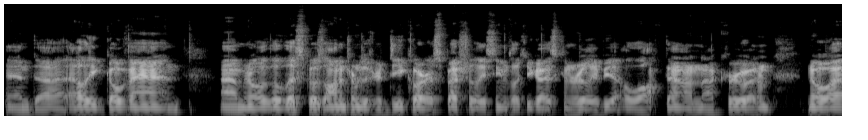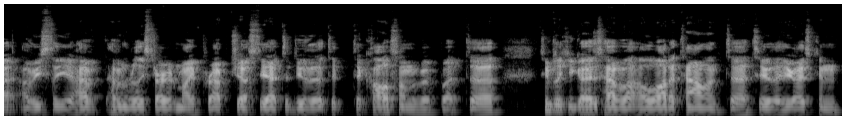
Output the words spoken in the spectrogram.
and uh, ellie govan and um, you know the list goes on in terms of your D-corps especially seems like you guys can really be a lockdown uh, crew i don't know. uh, obviously I have haven't really started my prep just yet to do the to, to call some of it, but uh, seems like you guys have a, a lot of talent uh, too that you guys can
